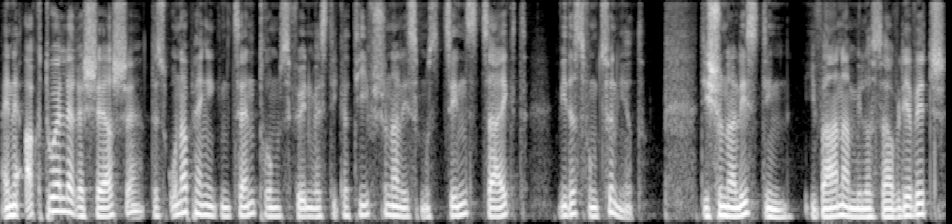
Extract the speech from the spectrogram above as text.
Eine aktuelle Recherche des unabhängigen Zentrums für Investigativjournalismus ZINS zeigt, wie das funktioniert. Die Journalistin Ivana Milosavljevic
